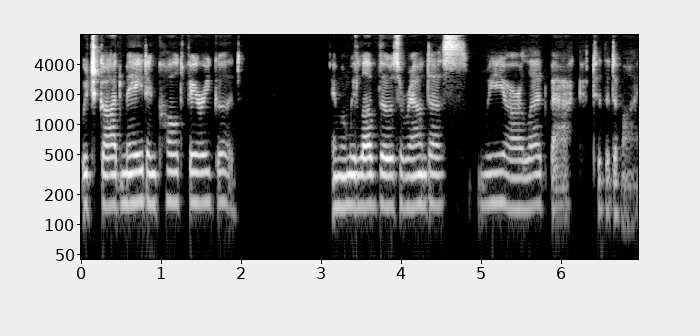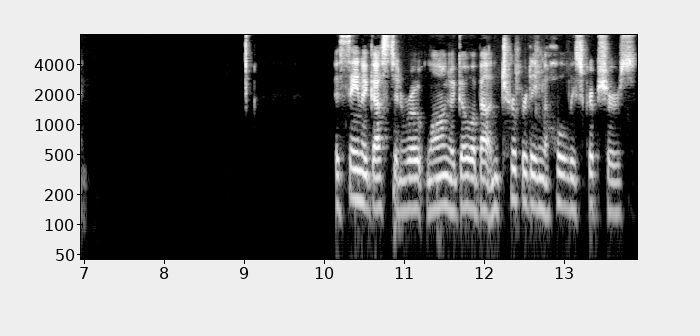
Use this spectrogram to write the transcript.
which God made and called very good. And when we love those around us, we are led back to the divine. As St. Augustine wrote long ago about interpreting the Holy Scriptures,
